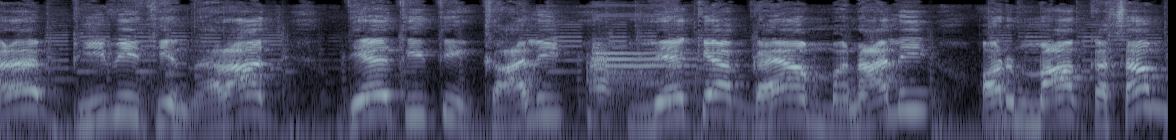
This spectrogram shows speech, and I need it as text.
अरे बीवी थी नाराज़ देती थी गाली लेके गया मनाली और माँ कसम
